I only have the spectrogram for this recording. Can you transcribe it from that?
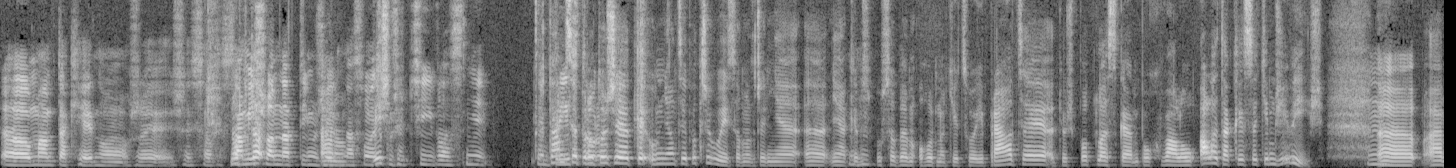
uh, mám také, no, že, že sa no zamýšľam nad tým, že ano. na Slovensku, Víš, že či vlastně ten Ptám priestor... se, protože ty umělci potřebují samozřejmě eh, nějakým mm-hmm. způsobem ohodnotit svoji práci, ať už potleskem, pochvalou, ale taky se tím živíš. Mm. Eh, a,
